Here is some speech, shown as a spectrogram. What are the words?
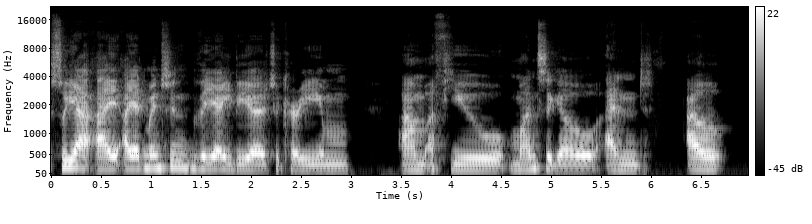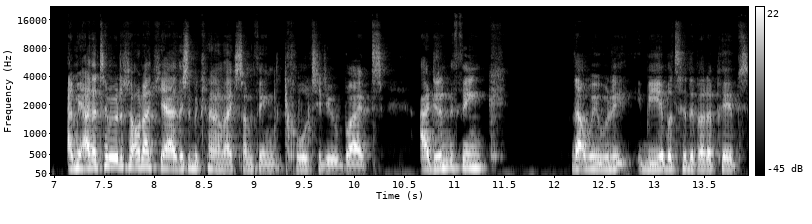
so yeah, I, I had mentioned the idea to Kareem um, a few months ago, and I'll, I mean at the time we were just like yeah, this would be kind of like something cool to do, but I didn't think that we would be able to develop it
